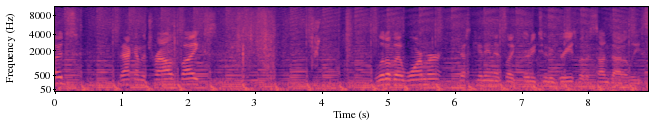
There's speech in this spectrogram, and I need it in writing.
Back on the trials bikes. A little bit warmer. Just kidding, it's like 32 degrees, but the sun's out at least.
